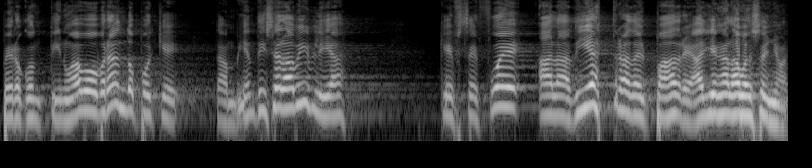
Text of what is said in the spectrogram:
pero continuaba obrando porque también dice la Biblia que se fue a la diestra del Padre. Alguien alaba al Señor.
